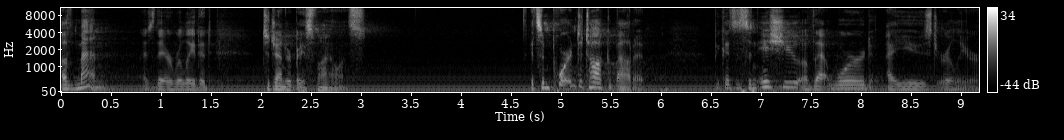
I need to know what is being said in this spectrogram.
of men as they are related to gender based violence. It's important to talk about it because it's an issue of that word I used earlier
